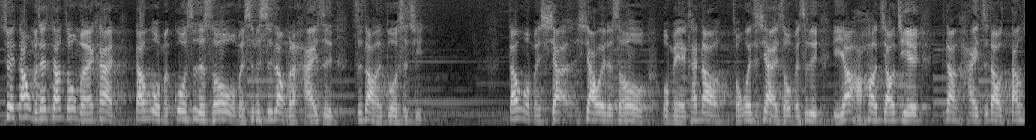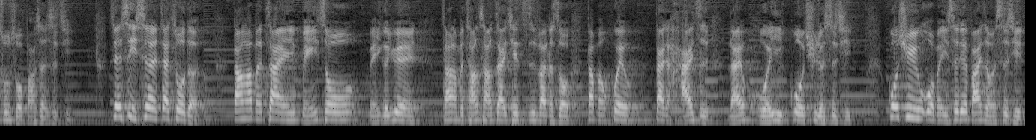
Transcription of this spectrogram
所以，当我们在当中，我们来看，当我们过世的时候，我们是不是让我们的孩子知道很多事情？当我们下下位的时候，我们也看到从位置下来的时候，我们是不是也要好好交接，让孩子知道当初所发生的事情？这些是以色列在做的。当他们在每一周、每一个月。当他们常常在一些吃饭的时候，他们会带着孩子来回忆过去的事情。过去我们以色列发生什么事情？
